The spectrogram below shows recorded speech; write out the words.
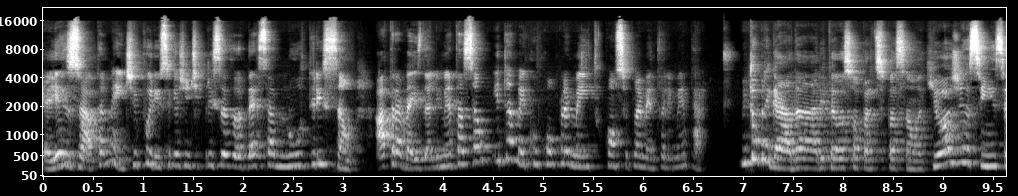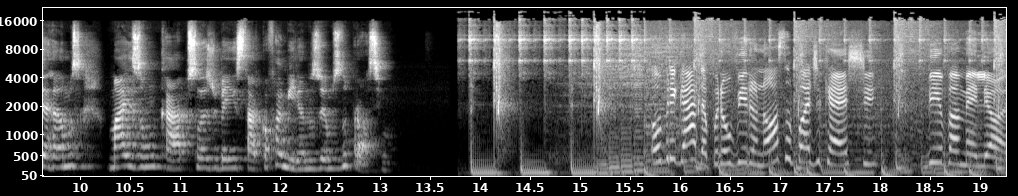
É Exatamente, e por isso que a gente precisa dessa nutrição através da alimentação e também com complemento, com suplemento alimentar. Muito obrigada, Ari, pela sua participação aqui hoje. Assim encerramos mais um Cápsulas de Bem-Estar com a Família. Nos vemos no próximo. Obrigada por ouvir o nosso podcast. Viva Melhor!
